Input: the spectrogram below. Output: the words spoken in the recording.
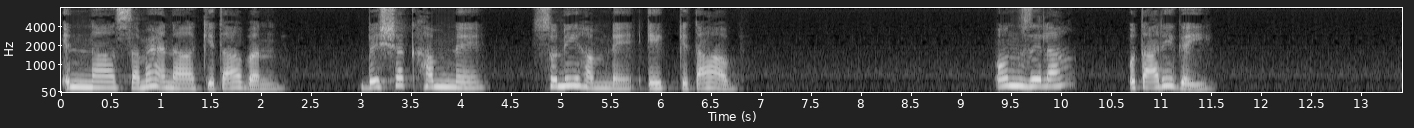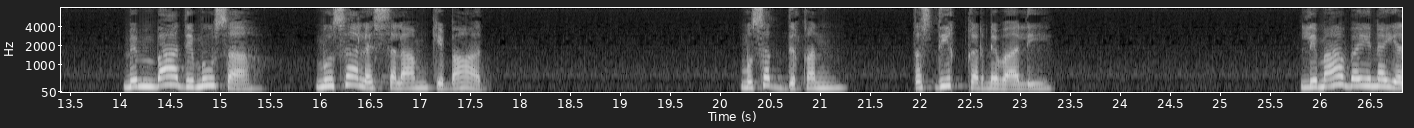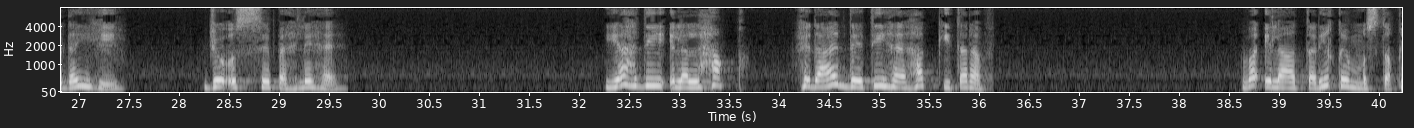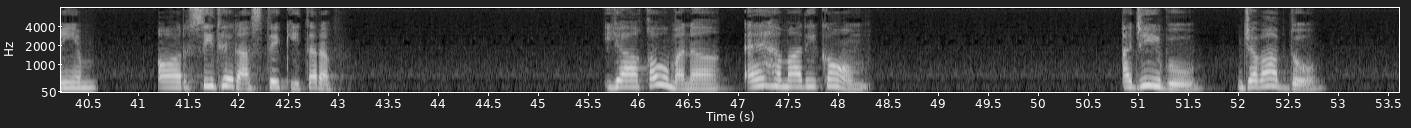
انا سمعنا کتابن بے شک ہم نے، سنی ہم نے ایک کتاب۔ ان ضلع اتاری گئی۔ ممبا دموسا موسا علیہ السلام کے بعد مصدقن تصدیق کرنے والی لما بین یدئی ہی جو اس سے پہلے ہے۔ یہ دی الحق ہدایت دیتی ہے حق کی طرف۔ وہ الا طریق مستقیم اور سیدھے راستے کی طرف۔ یا قومنا، اے ہماری قوم عجیب جواب دو،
